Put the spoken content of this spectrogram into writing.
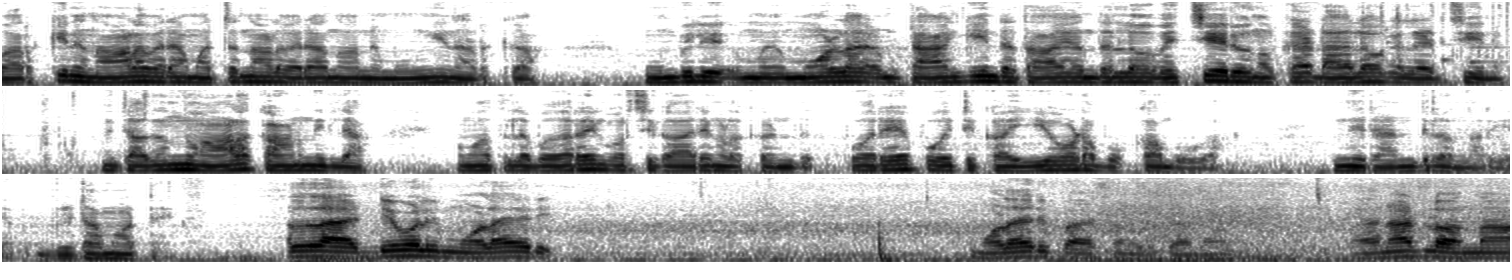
വർക്കിന് നാളെ വരാം മറ്റന്നാൾ വരാമെന്ന് പറഞ്ഞ് മുങ്ങി നടക്കുക. മുമ്പിൽ മുകളിലെ ടാങ്കീന്റെ താഴെ എന്തെല്ലോ വെച്ച് തരുമെന്നൊക്കെ ഡയലോഗെല്ലാം അടിച്ചിരുന്നു എന്നിട്ട് അതൊന്നും ആളെ കാണുന്നില്ല. മാത്രമല്ല വേറെയും കുറച്ച് കാര്യങ്ങളൊക്കെ ഉണ്ട്. പുരയെ പോയിട്ട് കയ്യോടെ പൊക്കാൻ പോവുക. ഇനി രണ്ടിലൊന്നറിയാം. വിടമാട്ടെ നല്ല അടിപൊളി മുളയരി. മുളയരി പായസം കുടിക്കാണ് വയനാട്ടിൽ വന്നാൽ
